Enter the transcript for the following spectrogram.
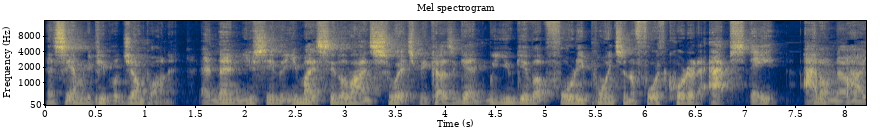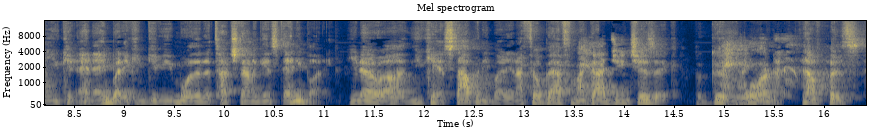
and see how many people jump on it. And then you see that you might see the line switch because again, when you give up 40 points in the fourth quarter to App State, I don't know how you can, and anybody can give you more than a touchdown against anybody. You know, uh, you can't stop anybody. And I feel bad for my guy, Gene Chizik, but good Lord, that was,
